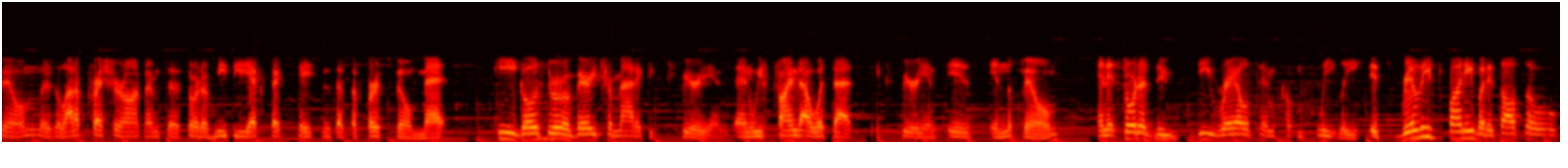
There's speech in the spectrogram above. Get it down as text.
film, there's a lot of pressure on him to sort of meet the expectations that the first film met. He goes through a very traumatic experience, and we find out what that experience is in the film. And it sort of de- derails him completely. It's really funny, but it's also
